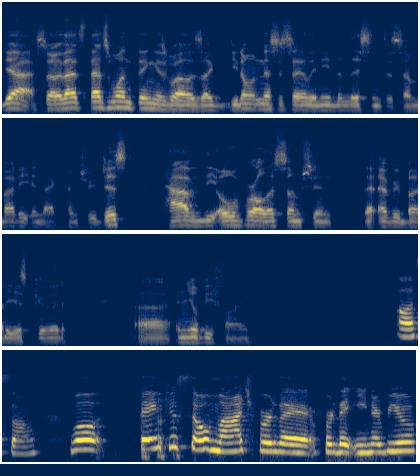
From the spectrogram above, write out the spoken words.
yeah so that's that's one thing as well is like you don't necessarily need to listen to somebody in that country. Just have the overall assumption that everybody is good uh, and you'll be fine. Awesome. Well thank you so much for the for the interview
